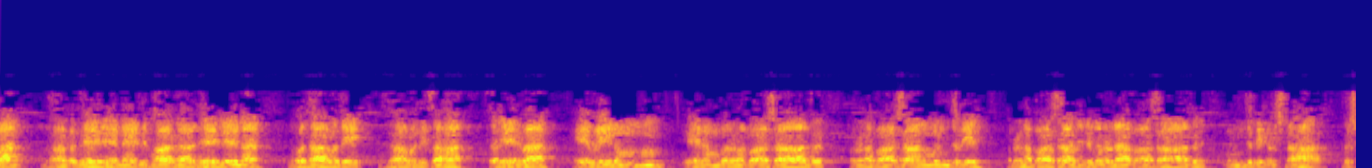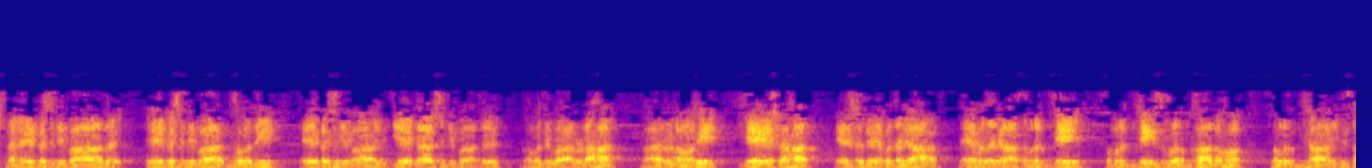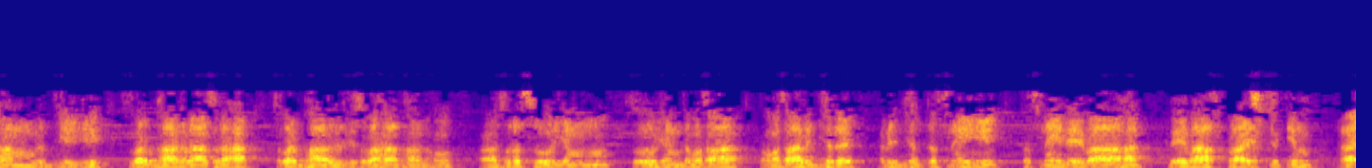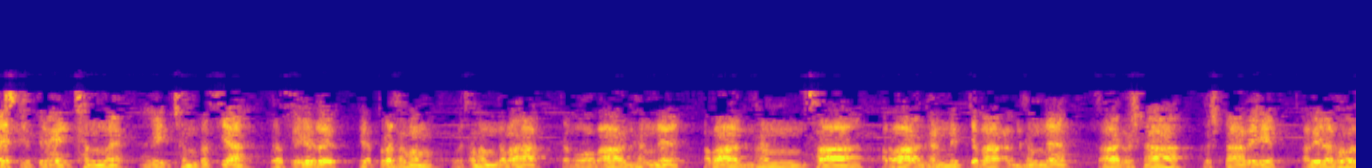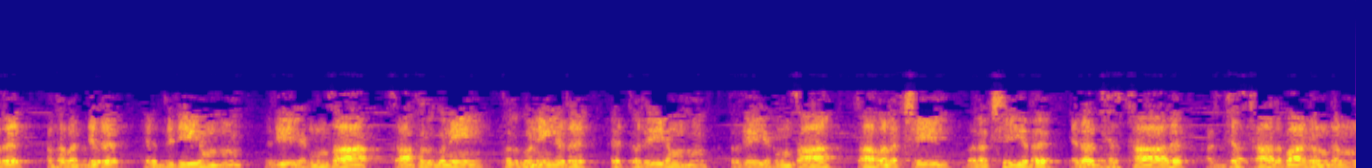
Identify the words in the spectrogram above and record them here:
भागधेयेनेति भागाधेयेन उपधावति धावति सः स एव एवैनम् एनम् वरुणपाशात् वरुणपाशान्मुञ्चति वरुणपाशादिति वरुणपाशात् मुञ्चति कृष्णः कृष्णमेकशितिपात्। एकशितिपाद्भवति एकशितिपादित्येकाशितिपात्। भवति वारुणः वारुणो हि येषः एष देवतया देवतया समृद्ध्यै समृद्ध्यै सुवर्भानुः समृद्ध्या इति सामृद्ध्यैः सुवर्भानुरासुरः सुवर्भानुरिति सुवः भानुः। आसुरः सूर्यम् सूर्यम् तमसा तमसा विद्यत् अविद्यत्तस्मै तस्मै देवाः देवाः प्रायश्चित्यम् प्रायश्चित्यमेच्छन् ऐच्छन् तस्य तस्य यत् यत्प्रथमम् प्रथमम् तमः तमोपाघ्नन् अपाघ्नन् सा अपाघ्नन्नित्यपाघ्नन् सा कृष्णा कृष्णाभिः अविरभवत् अभवद्यत् यद्वितीयम् द्वितीयपुंसा सा फल्गुनी फल्गुनी यत् यत्तृतीयम् तृतीयपुंसा सापलक्षी बलक्षी यत् यदध्यस्थात् अध्यस्थादपागन्तन्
